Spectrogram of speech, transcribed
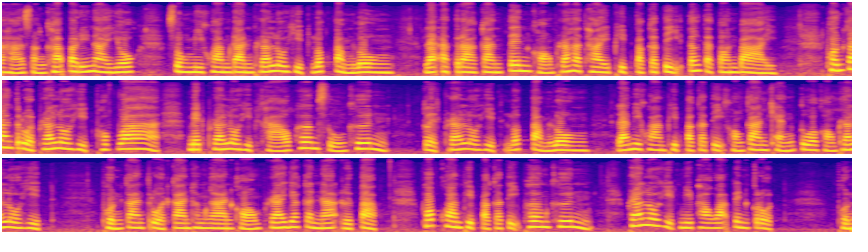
มหาสังฆปรินายก ทรงมีความดันพระโลหิตลดต่ำลง และอัตราการเต้นของพระหทัยผิดปกติตั้งแต่ตอนบ่าย ผลการตรวจพระโลหิตพบว่าเม็ดพระโลหิตขาวเพิ่มสูงขึ้น เกล็ดพระโลหิตลดต่ำลง และมีความผิดปกติของการแข็งตัวของพระโลหิต ผลการตรวจการทำงานของพระยกนะหรือตับ พบความผิดปกติเพิ่มขึ้น พระโลหิตมีภาวะเป็นกรด ผล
